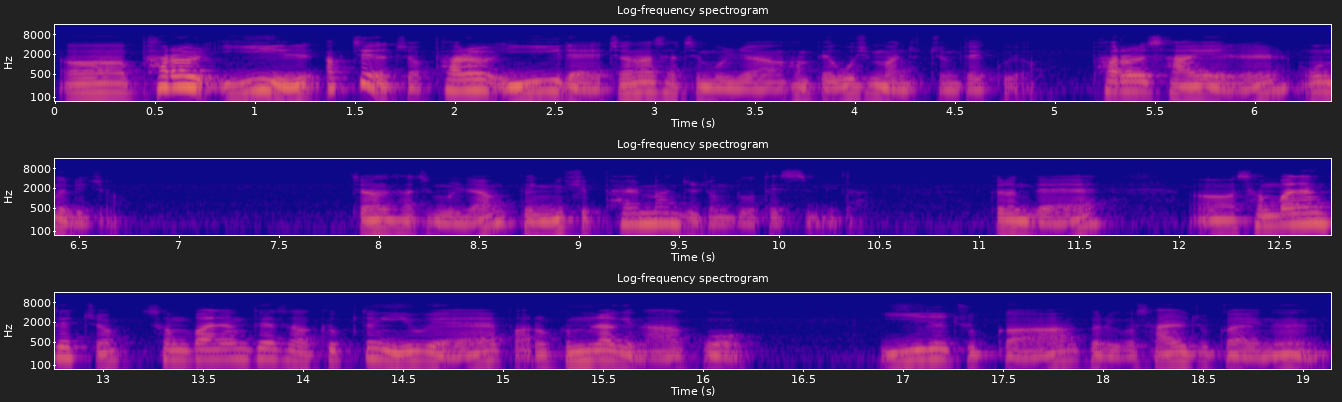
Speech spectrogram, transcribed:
어, 8월 2일 악재였죠. 8월 2일에 전환사채 물량 한 150만 주쯤 됐고요. 8월 4일 오늘이죠. 전환사채 물량 168만 주 정도 됐습니다. 그런데 어, 선반영 됐죠. 선반영 돼서 급등 이후에 바로 급락이 나왔고 2일 주가 그리고 4일 주가에는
